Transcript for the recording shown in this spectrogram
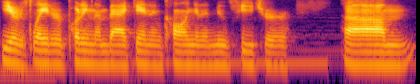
years later putting them back in and calling it a new feature. Um,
